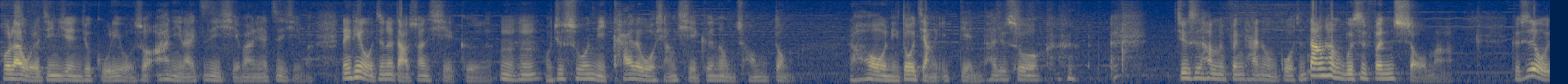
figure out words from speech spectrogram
后来我的经纪人就鼓励我说啊，你来自己写吧，你来自己写吧。那天我真的打算写歌了，嗯哼，我就说你开了我想写歌那种冲动，然后你多讲一点，他就说，就是他们分开那种过程，当然他们不是分手嘛，可是我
